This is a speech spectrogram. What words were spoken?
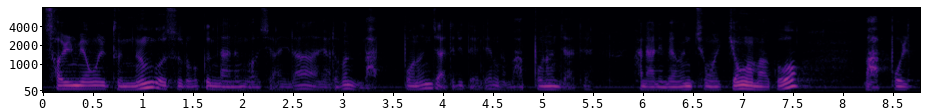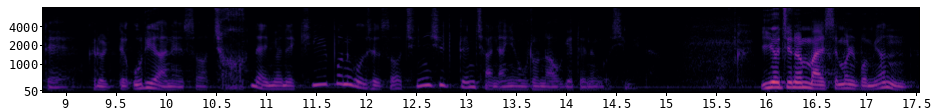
설명을 듣는 것으로 끝나는 것이 아니라 여러분 맛보는 자들이 돼야 되는 거 맛보는 자들 하나님의 은총을 경험하고 맛볼 때 그럴 때 우리 안에서 저 내면의 깊은 곳에서 진실된 찬양이 우러나오게 되는 것입니다. 이어지는 말씀을 보면 예,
